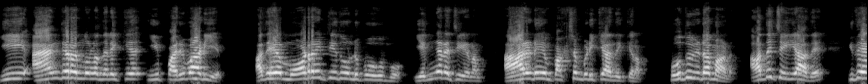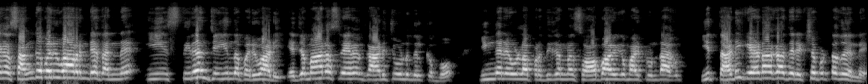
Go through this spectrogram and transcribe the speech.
ഈ ആങ്കർ എന്നുള്ള നിലയ്ക്ക് ഈ പരിപാടിയെ അദ്ദേഹം മോഡറേറ്റ് ചെയ്തുകൊണ്ട് പോകുമ്പോൾ എങ്ങനെ ചെയ്യണം? ആരുടെയും പക്ഷം പിടിക്കാൻ നിൽക്കണം. പൊതു ഇടമാണ്. അത് ചെയ്യാതെ ഇദ്ദേഹം സംഘപരിവാറിന്റെ തന്നെ ഈ സ്ഥിരം ചെയ്യുന്ന പരിപാടി യജമാന സ്നേഹം കാണിച്ചുകൊണ്ട് നിൽക്കുമ്പോൾ ഇങ്ങനെയുള്ള പ്രതികരണം സ്വാഭാവികമായിട്ടുണ്ടാകും ഈ തടി കേടാകാതെ രക്ഷപ്പെട്ടത് തന്നെ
